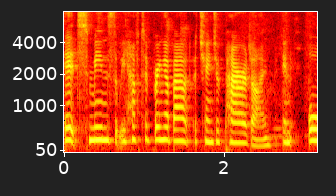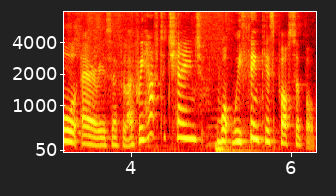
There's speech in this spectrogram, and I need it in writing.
It means that we have to bring about a change of paradigm in all areas of life. We have to change what we think is possible,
